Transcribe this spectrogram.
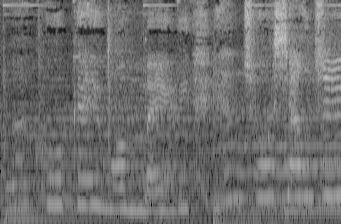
何苦给我美丽？演出相聚。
